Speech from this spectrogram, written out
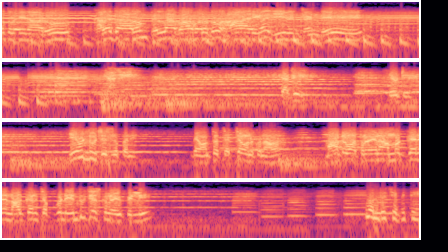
దంపతులైనారు. కలకాలం పిల్ల బాబలతో హాయిగా జీవించండి. అది ఏమిటి? ఏమిటి నువ్వు చేసిన పని? మేమంతా చచ్చామనుకున్నావా మాట మాత్రమైనా అమ్మకి కానీ నాకు కానీ చెప్పకుండా ఎందుకు చేసుకున్నావు పెళ్ళి ముందు చెబితే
